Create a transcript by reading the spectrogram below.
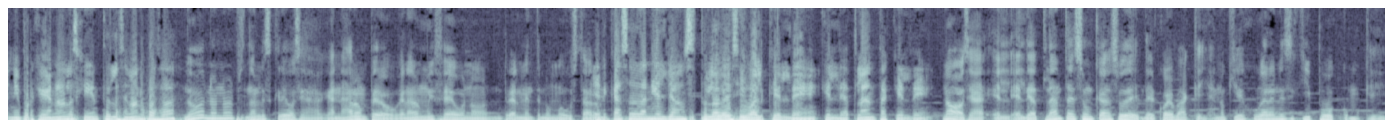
Ni porque ganaron los gigantes la semana pasada. No, no, no, pues no les creo. O sea, ganaron, pero ganaron muy feo. No, realmente no me gustaron. El caso de Daniel Jones, tú lo ves igual que el de, que el de Atlanta, que el de... No, o sea, el, el de Atlanta es un caso de- del quarterback que ya no quiere jugar en ese equipo, como que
